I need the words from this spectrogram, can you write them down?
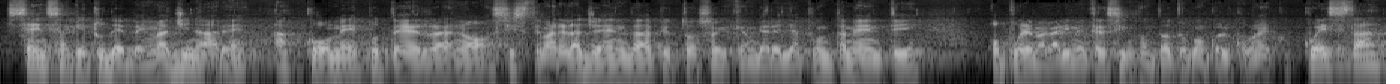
senza che tu debba immaginare a come poter no, sistemare l'agenda piuttosto che cambiare gli appuntamenti oppure magari mettersi in contatto con qualcuno. Ecco, questa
